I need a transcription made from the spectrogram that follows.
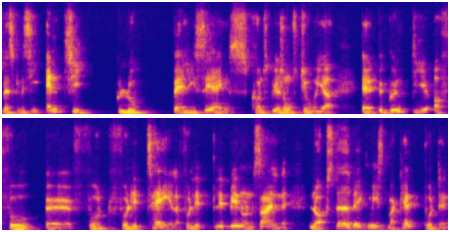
hvad skal vi sige, anti-globaliseringskonspirationsteorier øh, begyndte de at få, øh, få, få lidt tag, eller få lidt, lidt vind under sejlene, nok stadigvæk mest markant på den,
